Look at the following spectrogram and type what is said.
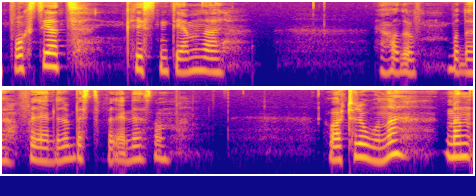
oppvokst i et kristent hjem der jeg hadde jo både foreldre og besteforeldre som var troende. Men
